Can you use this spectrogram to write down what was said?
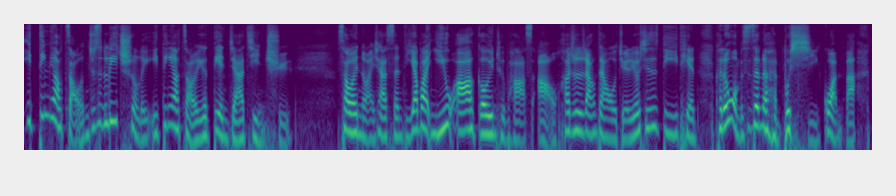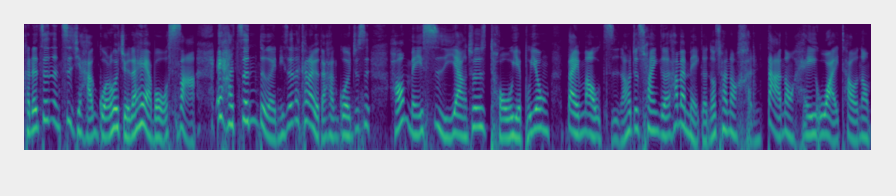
一定要找，你就是 literally 一定要找一个店家进去。稍微暖一下身体，要不然 you are going to pass out。他就是让这样，我觉得，尤其是第一天，可能我们是真的很不习惯吧。可能真正自己韩国人会觉得，嘿呀，我傻，哎，还真的哎，你真的看到有的韩国人就是好像没事一样，就是头也不用戴帽子，然后就穿一个，他们每个人都穿那种很大那种黑外套，那种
